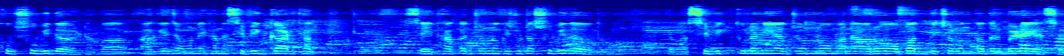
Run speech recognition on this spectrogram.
খুব সুবিধা হয় এটা। বা আগে যেমন এখানে সিভিক গার্ড থাকতো সেই থাকার জন্য কিছুটা সুবিধা হতো। এবার সিভিক তুলে নেওয়ার জন্য মানে আরও অবাধ বিচরণ তাদের বেড়ে গেছে।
